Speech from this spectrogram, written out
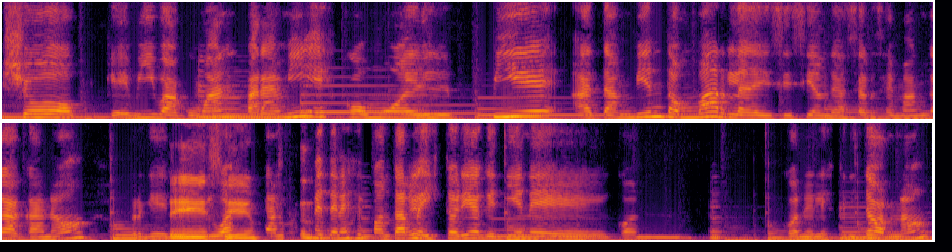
yo que vi Bakuman, para mí es como el pie a también tomar la decisión de hacerse mangaka, ¿no? Porque Sí, igual sí. también me tenés que contar la historia que tiene con, con el escritor, ¿no?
